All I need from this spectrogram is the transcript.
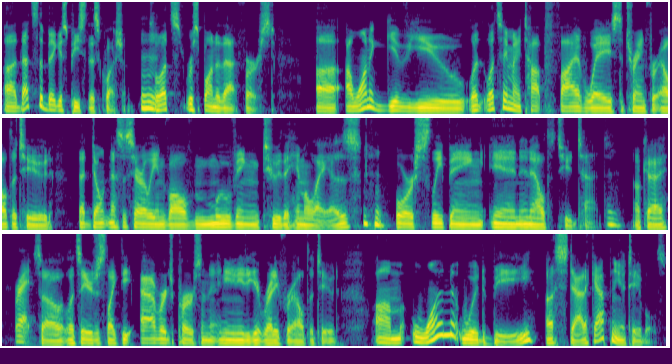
Uh, that's the biggest piece of this question. Mm. So let's respond to that first. Uh, I want to give you, let, let's say, my top five ways to train for altitude that don't necessarily involve moving to the Himalayas mm-hmm. or sleeping in an altitude tent. Mm. Okay. Right. So let's say you're just like the average person and you need to get ready for altitude. Um, one would be a static apnea tables.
